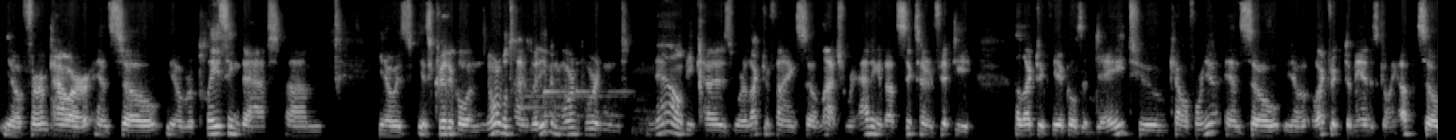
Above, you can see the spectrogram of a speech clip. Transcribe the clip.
you know firm power, and so you know replacing that um, you know is is critical in normal times, but even more important now because we're electrifying so much. We're adding about 650 electric vehicles a day to California, and so you know electric demand is going up. So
